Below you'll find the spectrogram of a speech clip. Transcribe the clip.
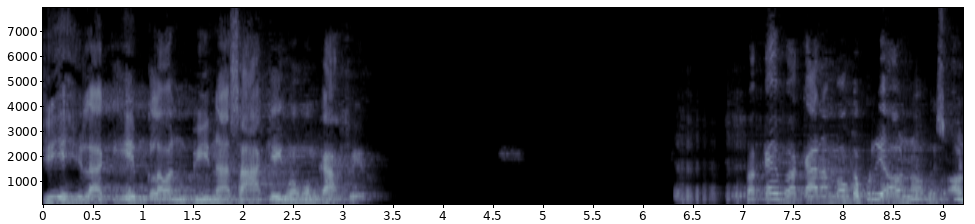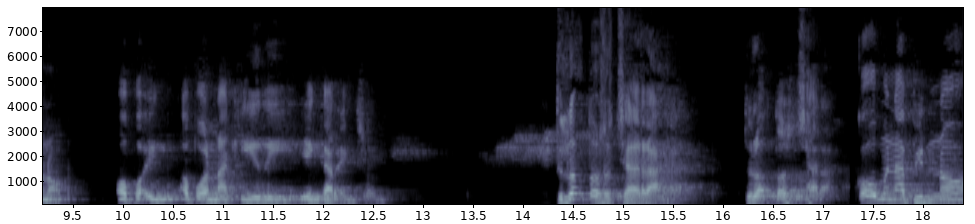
biihlakihim kelawan binasake wong-wong kafir. Pakai fakana mau kepriye ana wis ana apa ing apa nakiri ingkar ingsun. Delok to sejarah. Delok to sejarah kaum Nabi Nuh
